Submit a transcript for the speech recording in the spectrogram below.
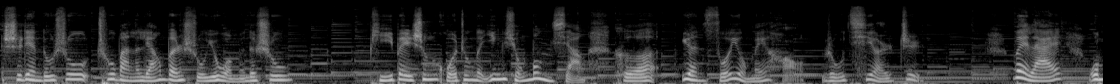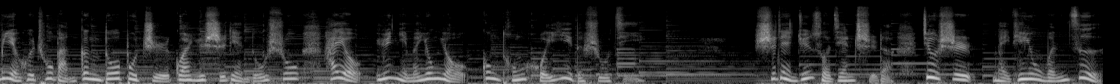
十点读书出版了两本属于我们的书，《疲惫生活中的英雄梦想》和《愿所有美好如期而至》。未来，我们也会出版更多不止关于十点读书，还有与你们拥有共同回忆的书籍。十点君所坚持的，就是每天用文字、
